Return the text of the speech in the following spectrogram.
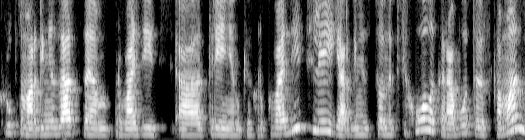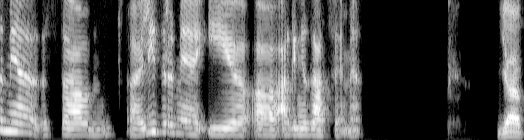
крупным организациям проводить э, тренинг их руководителей. Я организационный психолог работаю с командами, с э, лидерами и э, организациями. Я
